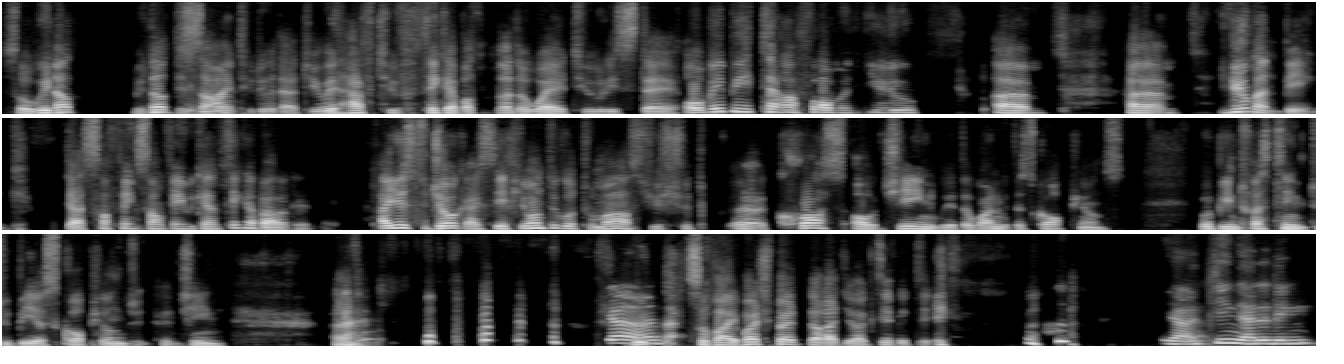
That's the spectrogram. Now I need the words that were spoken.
So we're not we're not designed to do that. You will have to think about another way to really stay, or maybe terraform a new um, um, human being. That's something something we can think about it. I used to joke. I say, if you want to go to Mars, you should uh, cross our gene with the one with the scorpions. It would be interesting to be a scorpion uh, gene. Uh, yeah, survive much better radioactivity. yeah, gene editing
